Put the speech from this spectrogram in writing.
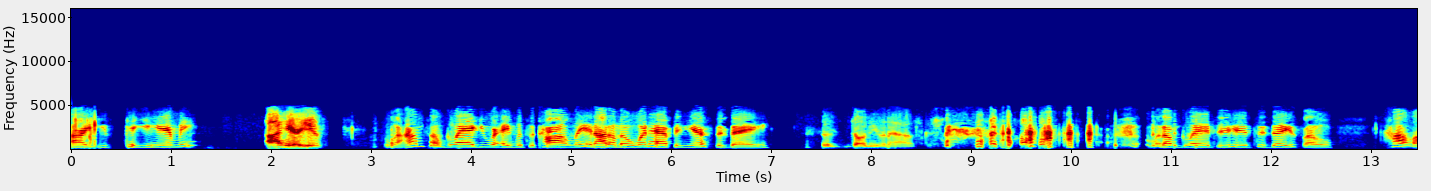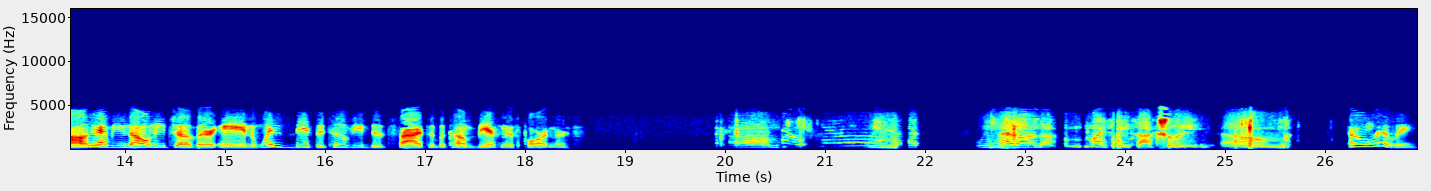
All right, you, can you hear me? I hear you. Well, I'm so glad you were able to call in. I don't know what happened yesterday. Uh, don't even ask. but I'm glad you're here today. So, how long have you known each other, and when did the two of you decide to become business partners? Um, we met we met on um, MySpace actually. Um, oh, really?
